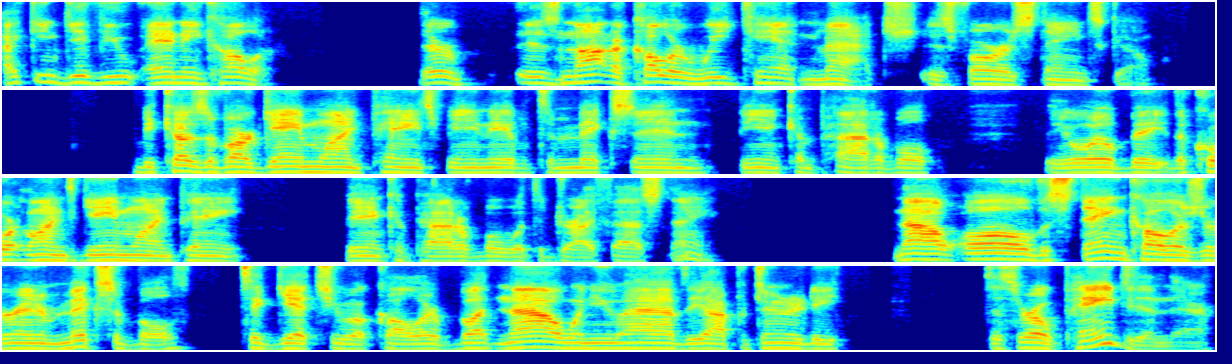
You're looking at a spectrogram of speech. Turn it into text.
I can give you any color. There is not a color we can't match as far as stains go. because of our game line paints being able to mix in, being compatible, the oil bait, the court lines game line paint being compatible with the DriFast stain. Now all the stain colors are intermixable to get you a color, but now when you have the opportunity to throw paint in there,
